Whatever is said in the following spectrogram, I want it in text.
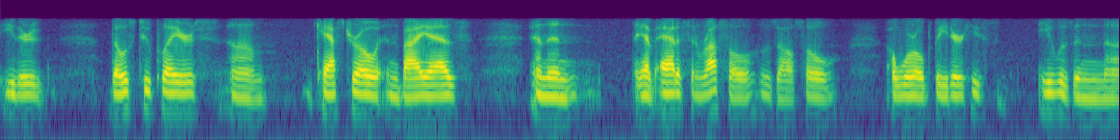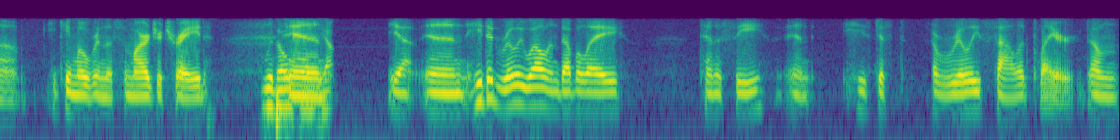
either those two players, um, Castro and Baez, and then they have Addison Russell, who's also a world beater. He's he was in uh, he came over in the Samardzija trade, with Oakland. and yep. yeah, and he did really well in Double A, Tennessee, and he's just a really solid player. Um,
